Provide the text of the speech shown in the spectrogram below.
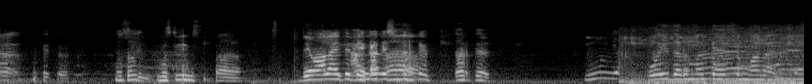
ಹ್ಮ್ ಮುಸ್ಲಿಂ ಮುಸ್ಲಿಂ सुद्धा देवाला येते દેಕಡೆش करतो कोणी ಧರ್ಮಕ್ಕೆ सम्मान आहे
